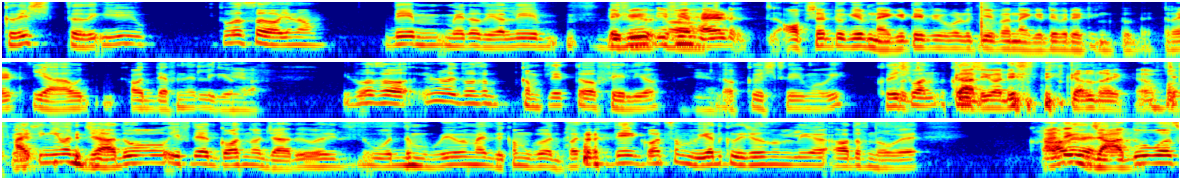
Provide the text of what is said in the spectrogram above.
Krish three. It was uh, you know they made a really. Big, if you if uh, you had option to give negative, you would give a negative rating to that, right? Yeah, I would. I would definitely give. Yeah. It was a you know it was a complete uh, failure. Yeah. The Krish three movie. Krish one. Krish. I think even Jadoo, if they had gotten Jadoo, would the movie might become good. But they got some weird creatures only out of nowhere. I think Jadoo was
